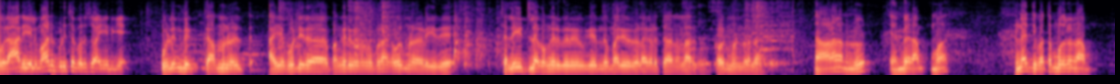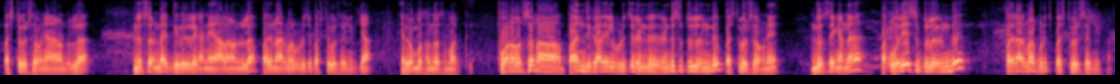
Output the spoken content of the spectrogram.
ஒரு ஆறு ஏழு மாடு பிடிச்ச பரிசு வாங்கியிருக்கேன். ஒலிம்பிக் காமன்வெல்த் ஆகிய போட்டியில் பங்கேற்கிறவங்க அப்புறம் கவர்மெண்ட் கிடைக்குது. ஜல்லிக்கட்டில் பங்கேற்கிறவர்களுக்கு இந்த மாதிரி ஒரு வேலை கிடைச்சா நல்லாயிருக்கும் கவர்மெண்ட் வேலை. நான் அலங்காநல்லூர் என் பேர் ராம்குமார். ரெண்டாயிரத்தி பத்தொம்போதில் நான் ஃபஸ்ட்டு பரிசு வாங்கினேன் அலங்காநல்லூரில் இந்த வருஷம் ரெண்டாயிரத்தி இருபதுல கண்ணே அலங்காநல்லூரில் பதினாறு மணி பிடிச்சி ஃபஸ்ட்டு பரிசு வாங்கியிருக்கேன். எனக்கு ரொம்ப சந்தோஷமாக இருக்குது போன வருஷம் நான் பதினஞ்சு காலையில் பிடிச்சி ரெண்டு ரெண்டு சுற்றுல இருந்து ஃபஸ்ட்டு பரிசு வாங்கினேன். இந்த வருஷம் எங்கள் அண்ணன் ஒரே சுற்றுல இருந்து பதினாறு மாடு பிடிச்சி ஃபஸ்ட்டு பரிசு வாங்கியிருக்கேன்.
